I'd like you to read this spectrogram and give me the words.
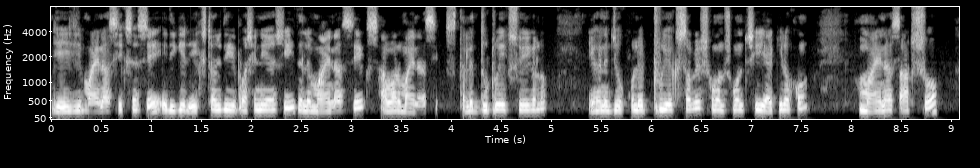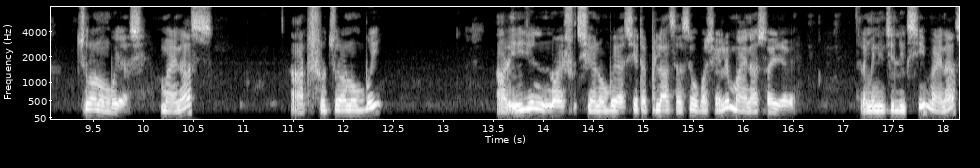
যে এই যে মাইনাস এক্স আছে, এদিকে এক্সটা যদি এই পাশে নিয়ে আসি, তাহলে মাইনাস সিক্স আবার মাইনাস এক্স তাহলে দুটো এক্স হয়ে গেল। এখানে যোগ করলে টু এক্স হবে, সমান সমান সেই একই রকম। মাইনাস আটশো চুরানব্বই আছে। মাইনাস আটশো চুরানব্বই। আর এই যে নয়শো ছিয়ানব্বই আছে, এটা প্লাস আছে, ওপাশে গেলে মাইনাস হয়ে যাবে। তাহলে আমি নিচে লিখছি মাইনাস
